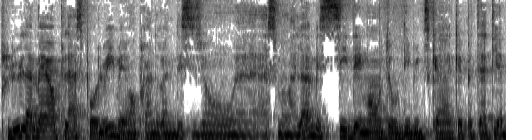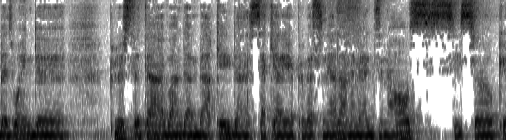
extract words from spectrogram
plus la meilleure place pour lui, mais on prendra une décision euh, à ce moment-là. Mais s'il démontre au début du camp que peut-être il a besoin de plus de temps avant d'embarquer dans sa carrière professionnelle en Amérique du Nord, c'est sûr que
